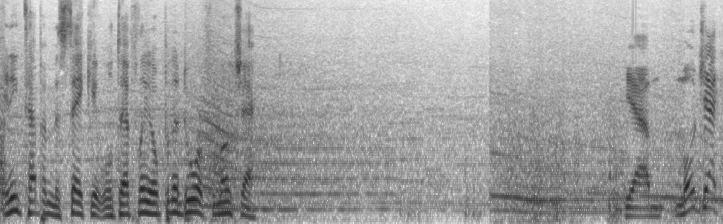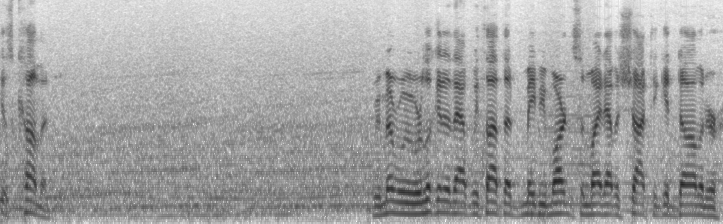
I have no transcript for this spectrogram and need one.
Any type of mistake, it will definitely open the door for Mochak. Yeah, Mojak is coming. Remember, we were looking at that. We thought that maybe Martinson might have a shot to get Dominator.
